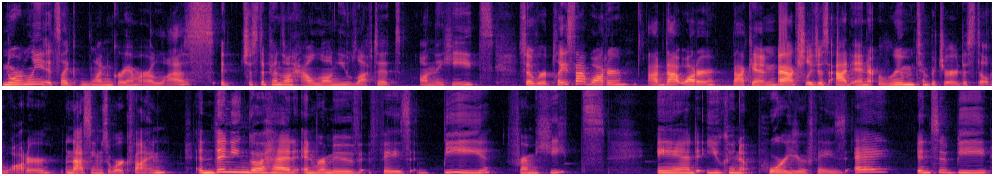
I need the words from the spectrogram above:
Normally it's like one gram or less. It just depends on how long you left it on the heat. So replace that water, add that water back in. I actually just add in room temperature distilled water and that seems to work fine. And then you can go ahead and remove phase B from heat and you can pour your phase A into B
